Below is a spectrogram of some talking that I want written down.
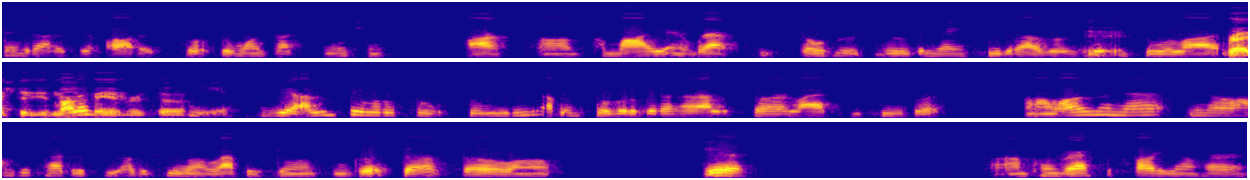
favorite out of the artists, the, the ones I just mentioned, are um, Kamaiyah and Rapsody. Those are really the main two that I really Yeah. listen to a lot. Rapsody is my Let's- favorite too. Yeah, yeah. I listen to a little to Saweetie. I listen to a little bit of her. I listen to her last EP, but um, other than that, you know, I'm just happy to see other female rappers doing some good stuff. So, um, yeah. Um, congrats to Cardi on her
